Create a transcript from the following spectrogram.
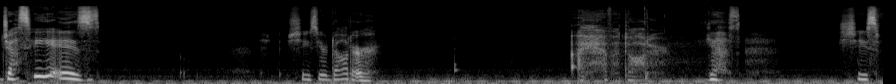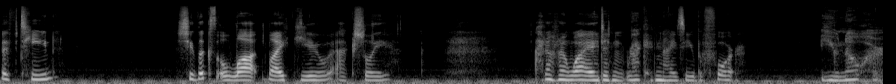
Jessie is. She's your daughter. I have a daughter. Yes. She's 15. She looks a lot like you, actually. I don't know why I didn't recognize you before. You know her?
